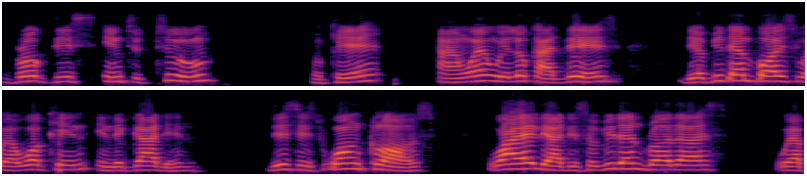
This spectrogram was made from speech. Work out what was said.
broke this into two. Okay, and when we look at this, the obedient boys were walking in the garden. This is one clause, while their disobedient brothers were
